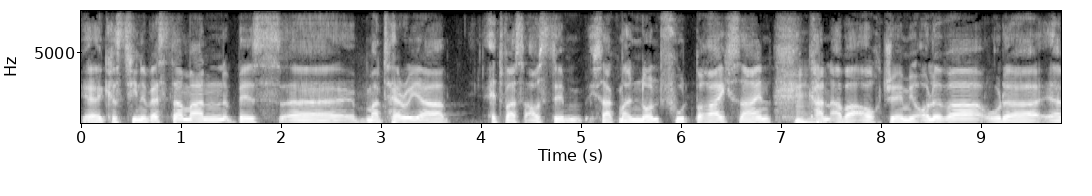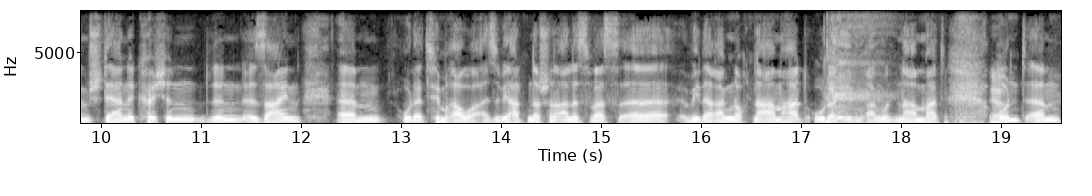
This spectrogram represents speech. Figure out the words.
äh, Christine Westermann bis äh, Materia etwas aus dem, ich sag mal, Non-Food-Bereich sein, mhm. kann aber auch Jamie Oliver oder ähm, Sterneköchinnen äh, sein ähm, oder Tim Rauer. Also wir hatten da schon alles, was äh, weder Rang noch Namen hat oder eben Rang und Namen hat. Ja. Und ähm,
